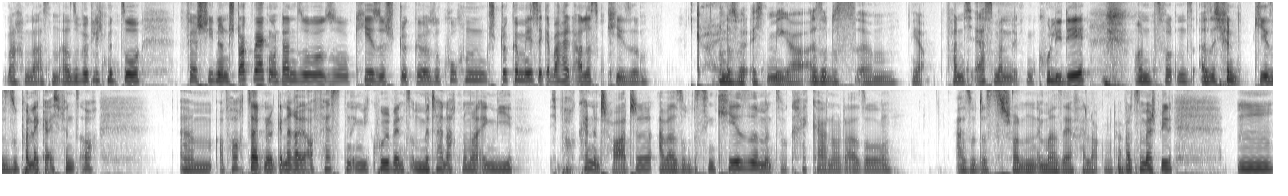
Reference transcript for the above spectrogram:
machen lassen. Also wirklich mit so verschiedenen Stockwerken und dann so, so Käsestücke, so Kuchenstücke mäßig, aber halt alles Käse. Geil. Und das war echt mega. Also das, ähm, ja, fand ich erstmal eine, eine coole Idee. Und es wird uns, also ich finde Käse super lecker. Ich finde es auch ähm, auf Hochzeiten oder generell auf Festen irgendwie cool, wenn es um Mitternacht nochmal irgendwie, ich brauche keine Torte, aber so ein bisschen Käse mit so Crackern oder so. Also das ist schon immer sehr verlockend. Aber zum Beispiel, mh,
